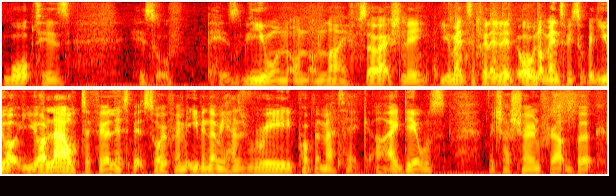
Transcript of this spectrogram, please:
warped his his sort of his view on, on, on life. So actually, you're meant to feel a little, or not meant to be sorry, but you're you're allowed to feel a little bit sorry for him, even though he has really problematic uh, ideals, which are shown throughout the book.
